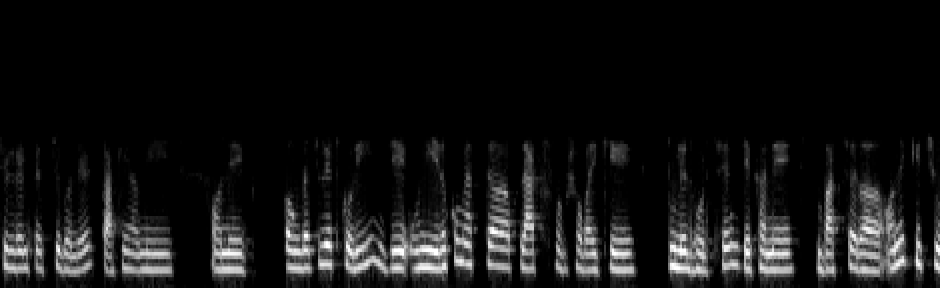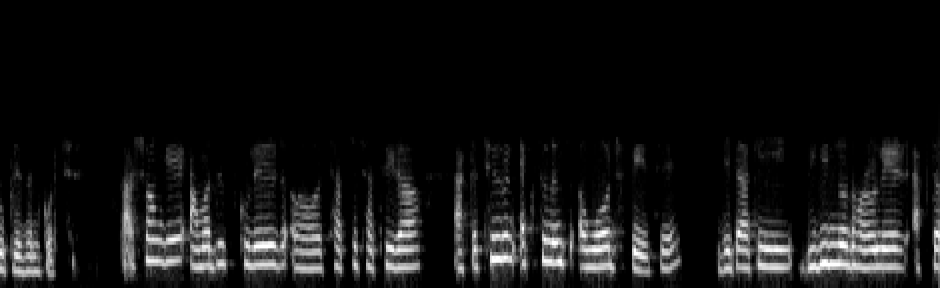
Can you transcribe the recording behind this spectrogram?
চিলড্রেন ফেস্টিভ্যালের তাকে আমি অনেক কংগ্রাচুলেট করি যে উনি এরকম একটা প্ল্যাটফর্ম সবাইকে তুলে ধরছেন, যেখানে বাচ্চারা অনেক কিছু প্রেজেন্ট করছে। তার সঙ্গে আমাদের স্কুলের ছাত্রছাত্রীরা একটা চিলড্রেন এক্সেলেন্স অ্যাওয়ার্ড পেয়েছে, যেটা কি বিভিন্ন ধরনের একটা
